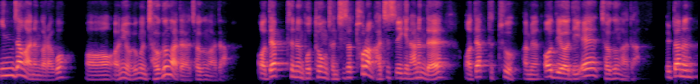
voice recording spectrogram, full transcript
인정하는 거라고? 어, 아니요. 이건 적응하다요, 적응하다. Adapt는 보통 전치사 to랑 같이 쓰이긴 하는데 adapt to 하면 어디 어디에 적응하다. 일단은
